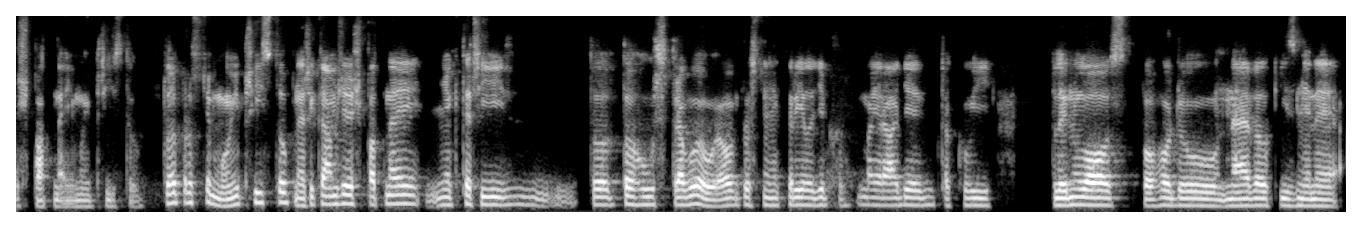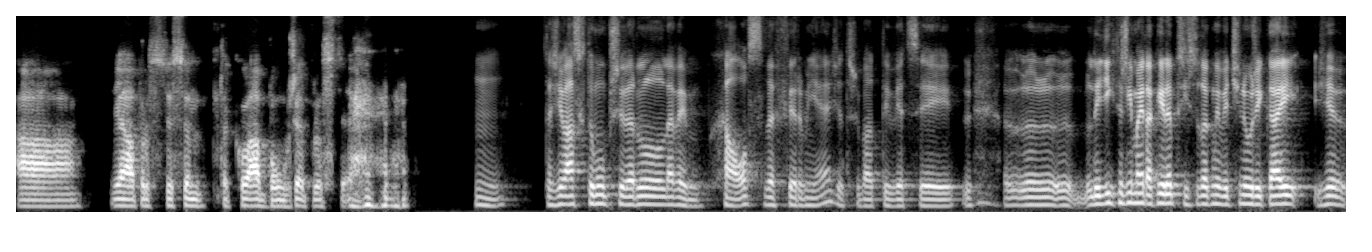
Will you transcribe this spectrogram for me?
špatný můj přístup. To je prostě můj přístup, neříkám, že je špatný, někteří to, to hůř stravujou, jo? prostě některý lidi mají rádi takový plynulost, pohodu, ne velký změny a já prostě jsem taková bouře prostě. hmm. Takže vás k tomu přivedl, nevím, chaos ve firmě, že třeba ty věci, lidi, kteří mají takovýhle přístup, tak mi většinou říkají, že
